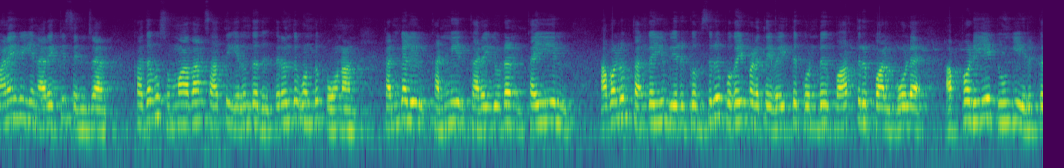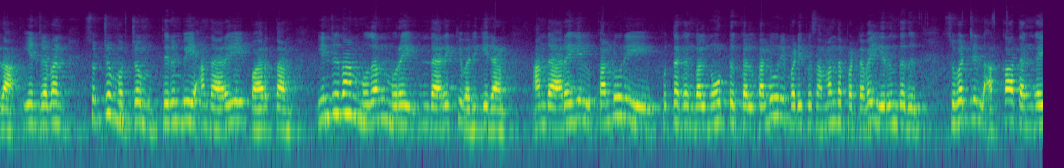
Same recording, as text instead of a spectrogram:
மனைவியின் அறைக்கு சென்றான். கதவு சும்மாதான் சாத்தி இருந்தது. திறந்து கொண்டு போனான். கண்களில் கண்ணீர் கரையுடன் கையில் அவளும் தங்கையும் இருக்கும். சிறு புகைப்படத்தை வைத்துக்கொண்டு பார்த்திருப்பாள் போல அப்படியே தூங்கி இருக்கிறா என்றவன் சுற்றுமுற்றும் திரும்பி அந்த அறையை பார்த்தான். இன்றுதான் முதன் முறை இந்த அறைக்கு வருகிறான். அந்த அறையில் கல்லூரி புத்தகங்கள் நோட்டுகள் கல்லூரி படிப்பு சம்பந்தப்பட்டவை இருந்தது. சுவற்றில் அக்கா தங்கை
